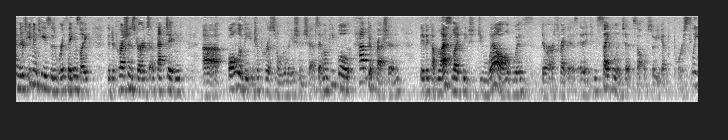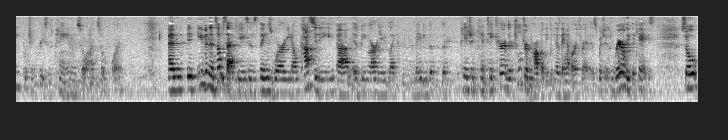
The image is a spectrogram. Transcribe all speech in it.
And there's even cases where things like the depression starts affecting uh, all of the interpersonal relationships. And when people have depression, they become less likely to do well with their arthritis, and it can cycle into itself. So you get poor sleep, which increases pain, and so on and so forth. And it, even in some sad cases, things where you know custody um, is being argued, like maybe the, the patient can't take care of their children properly because they have arthritis, which is rarely the case. So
